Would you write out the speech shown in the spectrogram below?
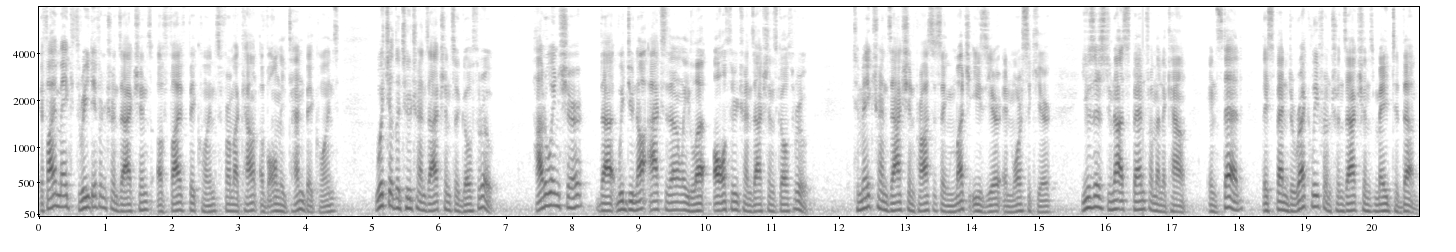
If I make three different transactions of 5 bitcoins from a count of only 10 bitcoins, which of the two transactions should go through? How do we ensure that we do not accidentally let all three transactions go through? To make transaction processing much easier and more secure, users do not spend from an account. Instead, they spend directly from transactions made to them.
